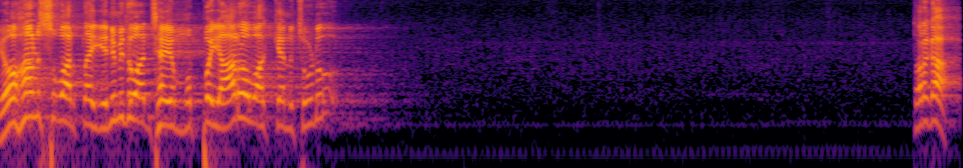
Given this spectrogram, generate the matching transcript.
యోహాను సువార్త ఎనిమిదో అధ్యాయం ముప్పై ఆరో వాక్యాన్ని చూడు. త్వరగా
